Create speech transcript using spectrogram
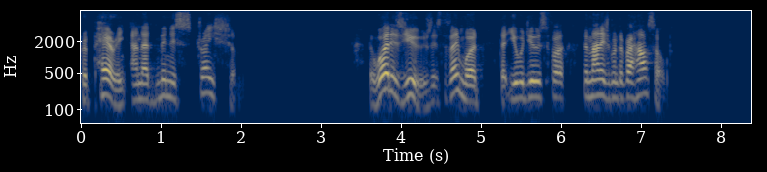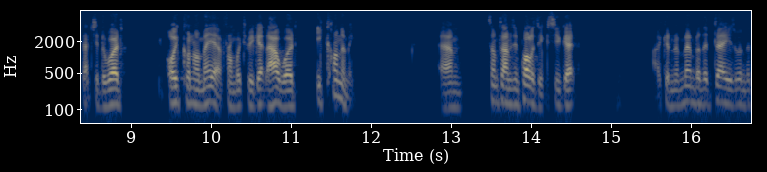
preparing an administration The word is used, it's the same word that you would use for the management of a household. It's actually the word oikonomia, from which we get our word economy. Um, sometimes in politics, you get, I can remember the days when the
